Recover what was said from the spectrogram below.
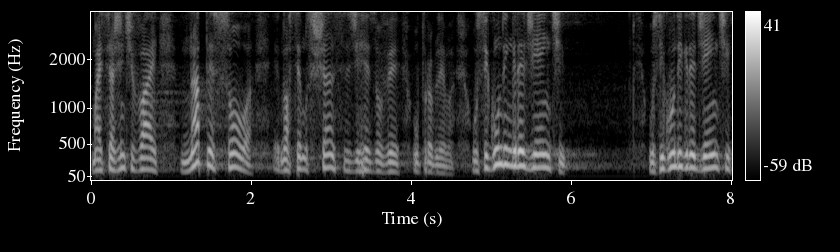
Mas se a gente vai na pessoa, nós temos chances de resolver o problema. O segundo ingrediente, O segundo ingrediente,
